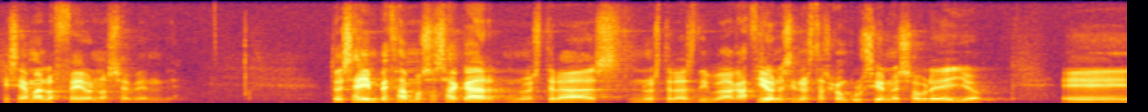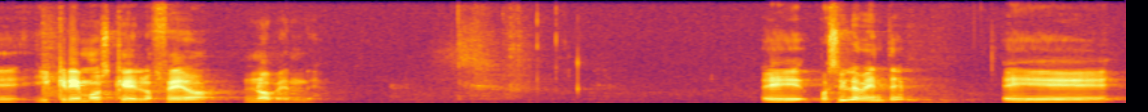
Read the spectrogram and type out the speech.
que se llama Lo feo no se vende. Entonces ahí empezamos a sacar nuestras, nuestras divagaciones y nuestras conclusiones sobre ello eh, y creemos que lo feo no vende. Eh, posiblemente, eh,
